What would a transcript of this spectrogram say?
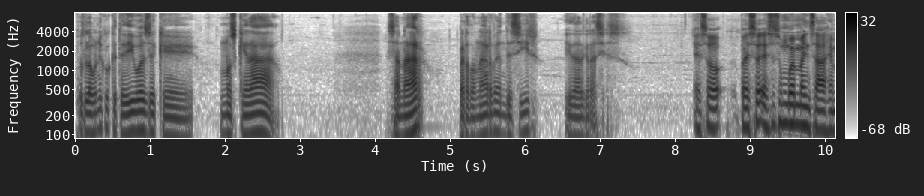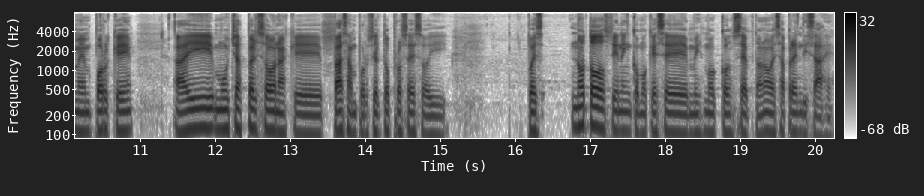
pues lo único que te digo es de que nos queda sanar, perdonar, bendecir y dar gracias. Eso, pues, ese ese es un buen mensaje, men, porque hay muchas personas que pasan por ciertos procesos y pues no todos tienen como que ese mismo concepto, ¿no? Ese aprendizaje.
